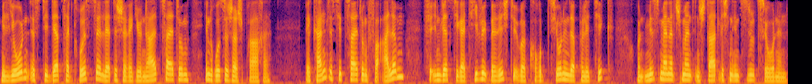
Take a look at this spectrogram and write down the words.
Million ist die derzeit größte lettische Regionalzeitung in russischer Sprache. Bekannt ist die Zeitung vor allem für investigative Berichte über Korruption in der Politik und Missmanagement in staatlichen Institutionen.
